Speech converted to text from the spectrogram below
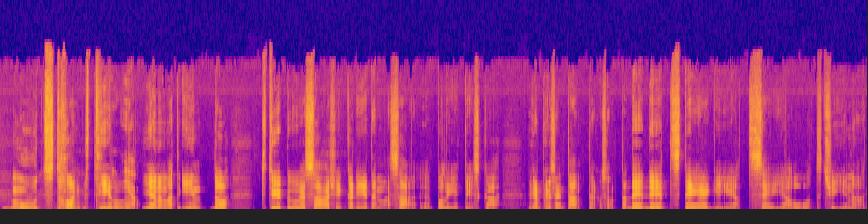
motstånd till Ja. genom att inte då typ USA skicka dit en massa eh, politiska representanter och sånt. Det, det är ett steg i att säga åt Kina att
